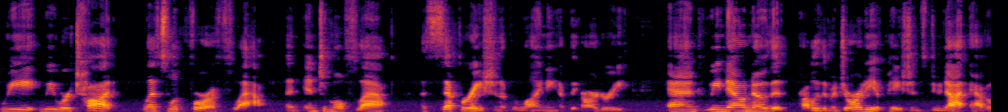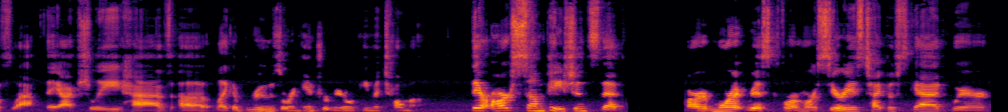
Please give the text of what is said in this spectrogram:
we we were taught let's look for a flap, an intimal flap, a separation of the lining of the artery. And we now know that probably the majority of patients do not have a flap. They actually have uh, like a bruise or an intramural hematoma. There are some patients that are more at risk for a more serious type of SCAD where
